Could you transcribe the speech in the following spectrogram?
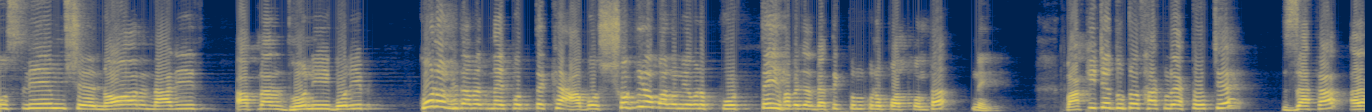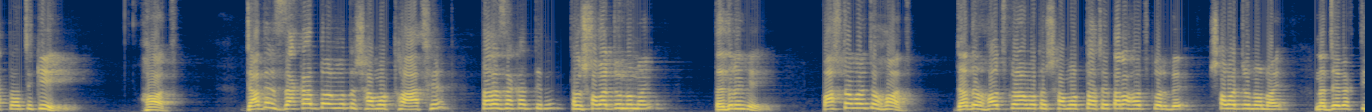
মুসলিম, সে নর, নারীর, আপনার ধনী, গরিব, কোনো ভেদাভেদ নাই, প্রত্যেককে আবশ্যকীয় পালনীয় মানে পড়তেই হবে, যার ব্যতিক্রম কোনো পথ পন্থা নেই। বাকি যে দুটো থাকল, একটা হচ্ছে জাকাত আর একটা হচ্ছে কি? হজ। যাদের জাকাত দেওয়ার মতো সামর্থ্য আছে, তারা জাকাত দেবে। তাহলে সবার জন্য নয়। তাই তো নাকি? পাঁচ নম্বর হচ্ছে হজ। যাদের হজ করার মতো সামর্থ্য আছে, তারা হজ করবে। সবার জন্য নয়। না, যে ব্যক্তি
